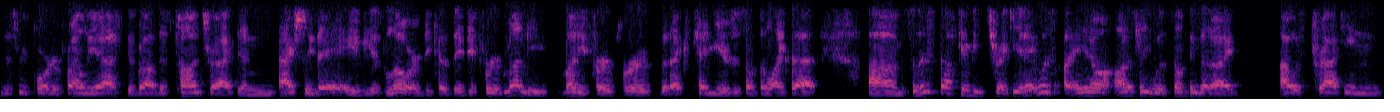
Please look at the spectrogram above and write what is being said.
this reporter finally asked about this contract, and actually the AAV is lower because they deferred money money for for the next ten years or something like that. Um, so this stuff can be tricky, and it was you know honestly it was something that I I was tracking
